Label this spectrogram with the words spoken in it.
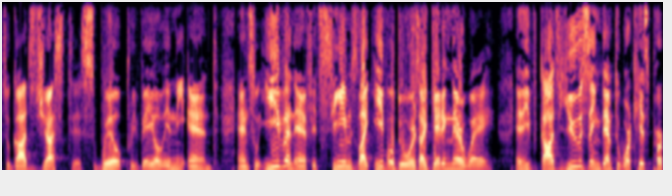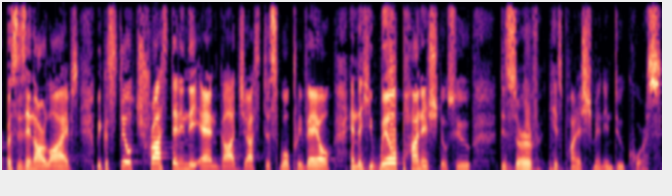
So God's justice will prevail in the end. And so even if it seems like evildoers are getting their way, and if God's using them to work His purposes in our lives, we could still trust that in the end, God's justice will prevail and that He will punish those who deserve His punishment in due course.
